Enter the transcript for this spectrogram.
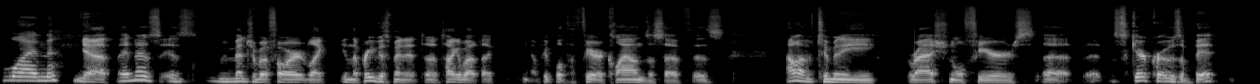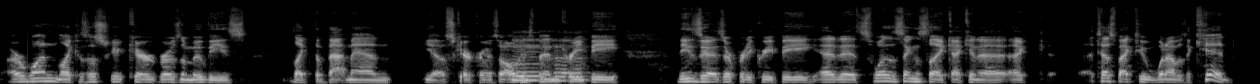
one. Yeah, and as as we mentioned before, like in the previous minute, uh, talk about like you know people with the fear of clowns and stuff is I don't have too many rational fears. Uh, uh, scarecrows a bit are one like especially scarecrows in movies, like the Batman. You know, scarecrows always been Mhm. creepy. These guys are pretty creepy, and it's one of those things like I can uh, I attest back to when I was a kid.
